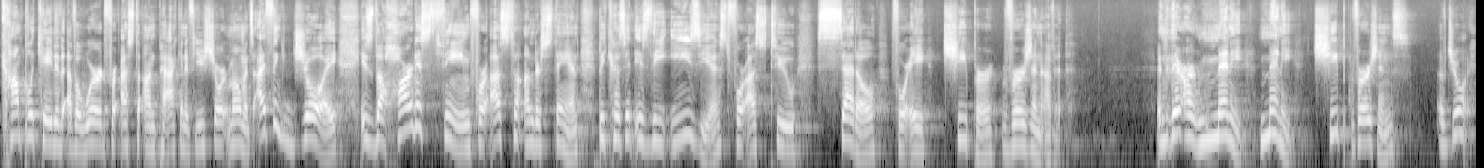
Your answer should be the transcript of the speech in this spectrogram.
complicated of a word for us to unpack in a few short moments. I think joy is the hardest theme for us to understand because it is the easiest for us to settle for a cheaper version of it. And there are many, many cheap versions of joy.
